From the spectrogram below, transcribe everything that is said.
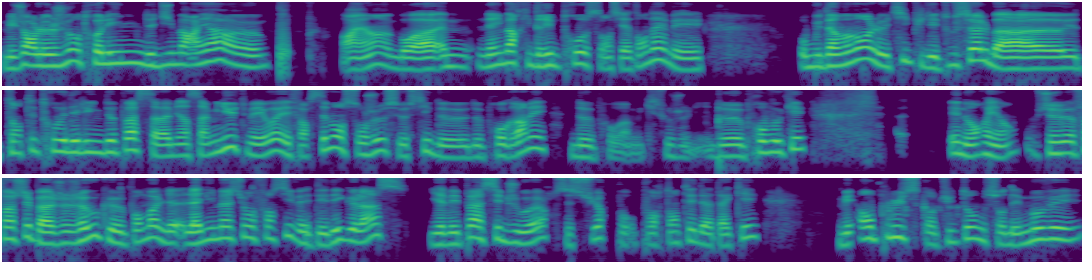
Mais genre le jeu entre les lignes de Di Maria, euh, rien. Bon, euh, Neymar qui dribble trop, on s'y attendait, mais au bout d'un moment, le type il est tout seul, bah tenter de trouver des lignes de passe, ça va bien 5 minutes, mais ouais, forcément son jeu c'est aussi de, programmer, de programmer, qu'est-ce que je dis, de provoquer. Et non, rien. enfin, je sais pas, j'avoue que pour moi, l'animation offensive a été dégueulasse. Il n'y avait pas assez de joueurs, c'est sûr, pour tenter d'attaquer. Mais en plus, quand tu tombes sur des mauvais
